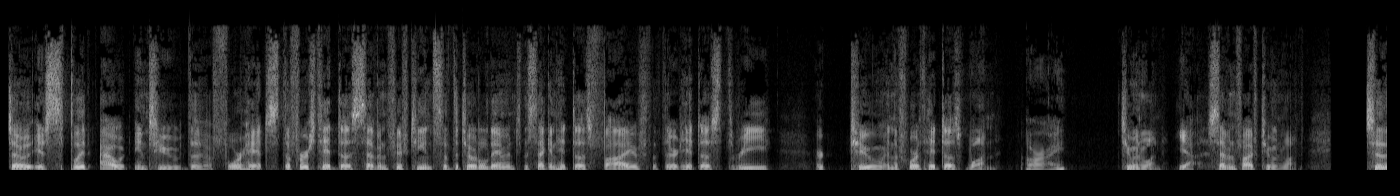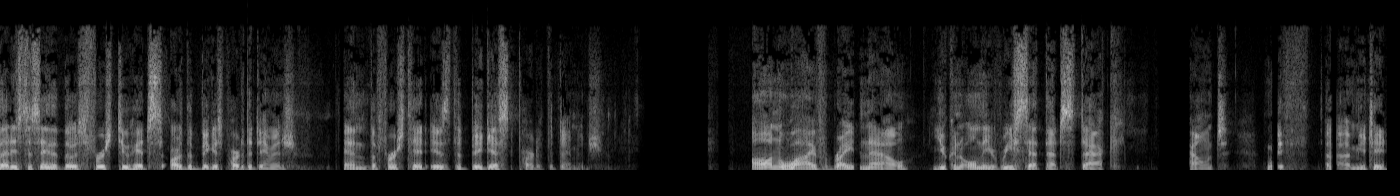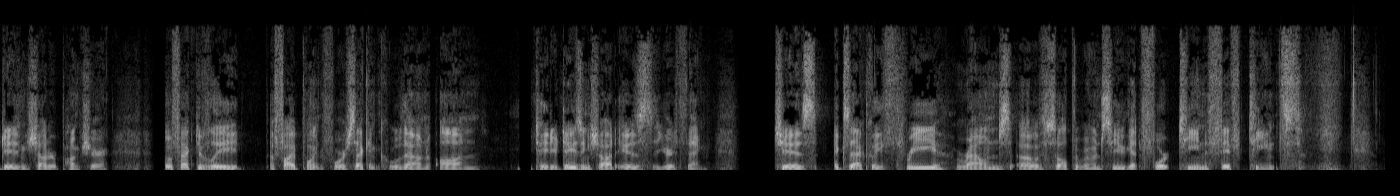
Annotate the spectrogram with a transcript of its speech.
so it's split out into the four hits the first hit does 7 fifteenths of the total damage the second hit does 5 the third hit does 3 or 2 and the fourth hit does 1 All right. two and one. Yeah, seven, five, two, and one. So that is to say that those first two hits are the biggest part of the damage, and the first hit is the biggest part of the damage. On live right now, you can only reset that stack count with uh, mutated dazing shot or puncture. So effectively, a 5.4 second cooldown on mutated dazing shot is your thing which is exactly three rounds of Salt the Wound. So you get 14 fifteenths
